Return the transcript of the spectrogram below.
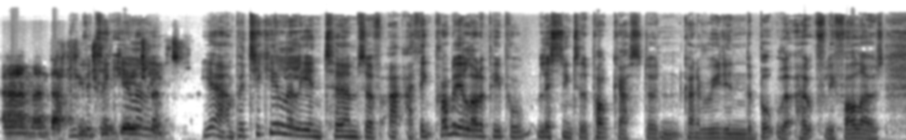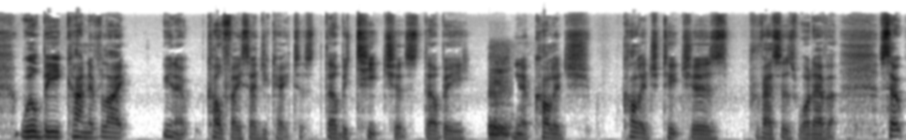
um, and that and future engagement. Yeah, and particularly in terms of, I, I think probably a lot of people listening to the podcast and kind of reading the book that hopefully follows will be kind of like you know coalface educators. They'll be teachers. They'll be mm. you know college college teachers, professors, whatever. So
